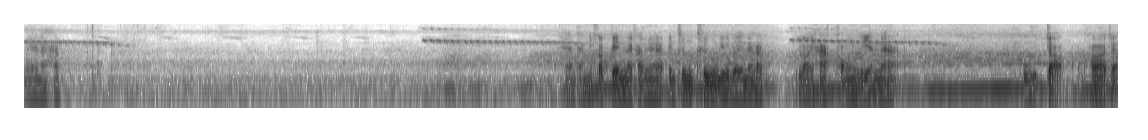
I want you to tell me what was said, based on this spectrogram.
เนี่ยนะครับอ่าด้านนี้ก็เป็นนะครับเห็นะฮะเป็นครึ่งครึ่งๆอยู่เลยนะครับ รอยหักของเหรียญนะฮะ หูเจาะก็จะ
